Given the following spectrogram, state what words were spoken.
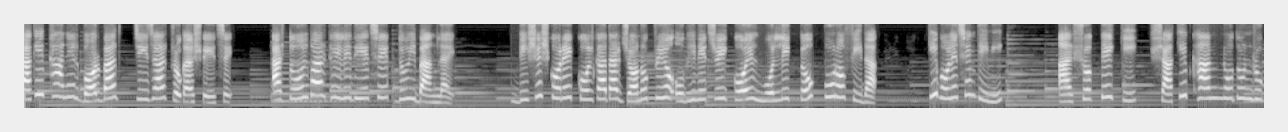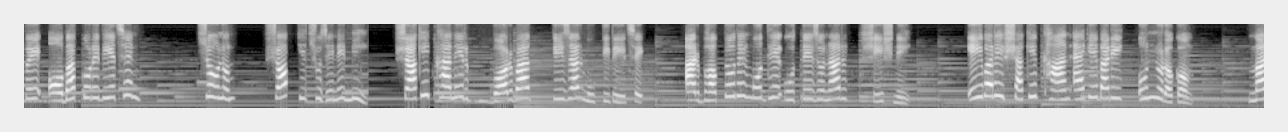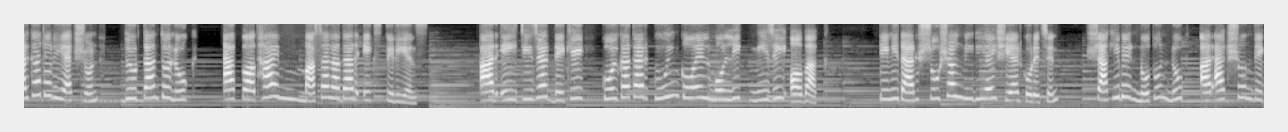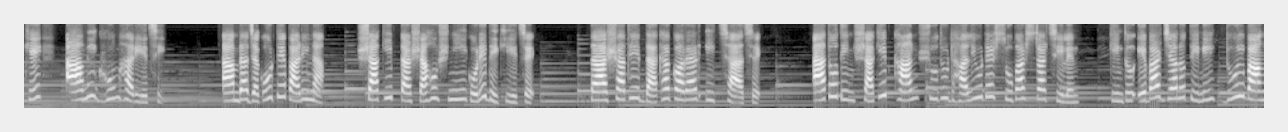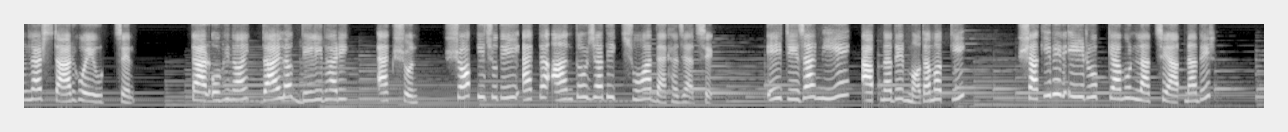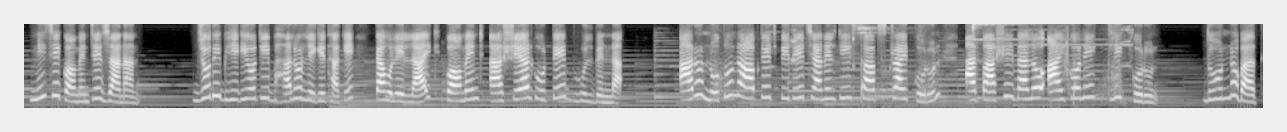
শাকিব খানের বরবাদ টিজার প্রকাশ পেয়েছে। আর তোলবার ফেলে দিয়েছে দুই বাংলায়। বিশেষ করে কলকাতার জনপ্রিয় অভিনেত্রী কোয়েল মল্লিক তো পুরো ফিদা। কি বলেছেন তিনি? আর সত্যি কি শাকিব খান নতুন রূপে অবাক করে দিয়েছেন? চলুন, সব কিছু জেনে নি শাকিব খানের বরবাদ টিজার মুক্তি পেয়েছে। আর ভক্তদের মধ্যে উত্তেজনার শেষ নেই। এইবারে শাকিব খান একেবারে অন্যরকম। মার্কাটো রিয়াকশন দুর্দান্ত লুক, এক কথায় মাসালাদার এক্সপিরিয়েন্স। আর এই টিজার দেখে কলকাতার কুইন কোয়েল মল্লিক নিজেই অবাক। তিনি তার সোশ্যাল মিডিয়ায় শেয়ার করেছেন, সাকিবের নতুন লুক আর অ্যাকশন দেখে আমি ঘুম হারিয়েছি। আমরা যা করতে পারি না, সাকিব তার সাহস নিয়ে করে দেখিয়েছে। তার সাথে দেখা করার ইচ্ছা আছে। এতদিন শাকিব খান শুধু ঢালিউডের সুপারস্টার ছিলেন, কিন্তু এবার যেন তিনি দুই বাংলার স্টার হয়ে উঠছেন। তার অভিনয়, ডায়লগ ডেলিভারি, অ্যাকশন সব কিছুতেই একটা আন্তর্জাতিক ছোঁয়া দেখা যাচ্ছে। এই টিজার নিয়ে আপনাদের মতামত কি? সাকিবের এই রূপ কেমন লাগছে আপনাদের? নিচে কমেন্টে জানান। যদি ভিডিওটি ভালো লেগে থাকে, তাহলে লাইক, কমেন্ট আর শেয়ার করতে ভুলবেন না। আরও নতুন আপডেট পেতে চ্যানেলটি সাবস্ক্রাইব করুন আর পাশে বেল আইকনে ক্লিক করুন। ধন্যবাদ।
